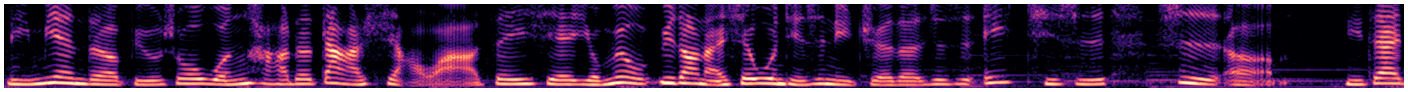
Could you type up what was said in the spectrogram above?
里面的，比如说文蛤的大小啊，这一些有没有遇到哪一些问题？是你觉得就是哎，其实是呃你在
